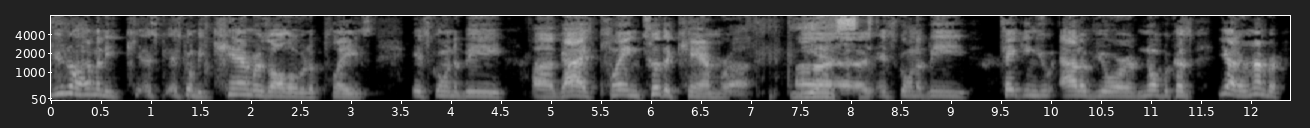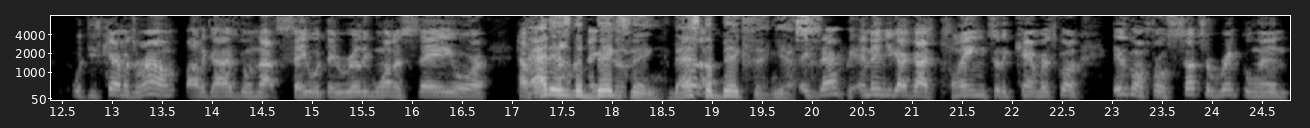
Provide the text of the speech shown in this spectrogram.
you know how many, it's, it's going to be cameras all over the place. It's going to be uh, guys playing to the camera. Uh, Yes. it's going to be taking you out of your no because you got to remember with these cameras around, a lot of guys going to not say what they really want to say or have That is the big thing. That's Yeah. the big thing. Yes. Exactly. And then you got guys playing to the camera. It's going it's going to throw such a wrinkle in.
